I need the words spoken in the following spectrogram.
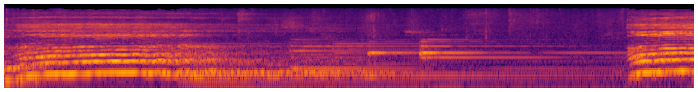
blood Oh.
